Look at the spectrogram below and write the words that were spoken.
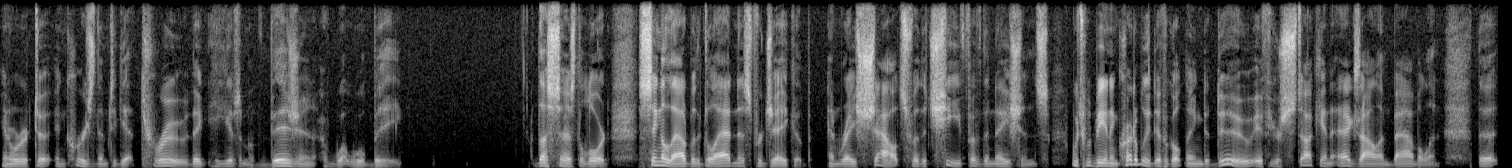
in order to encourage them to get through. They, he gives them a vision of what will be. Thus says the Lord Sing aloud with gladness for Jacob, and raise shouts for the chief of the nations, which would be an incredibly difficult thing to do if you're stuck in exile in Babylon. The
